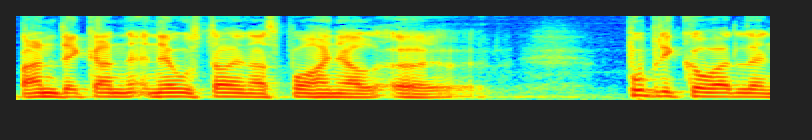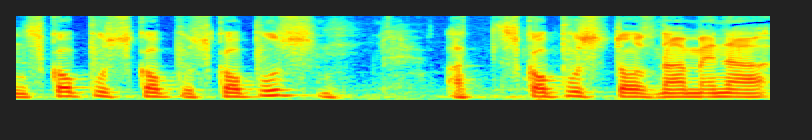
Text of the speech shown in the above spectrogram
pán dekan neustále nás poháňal e, publikovať len skopus, skopus, skopus a skopus to znamená e,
